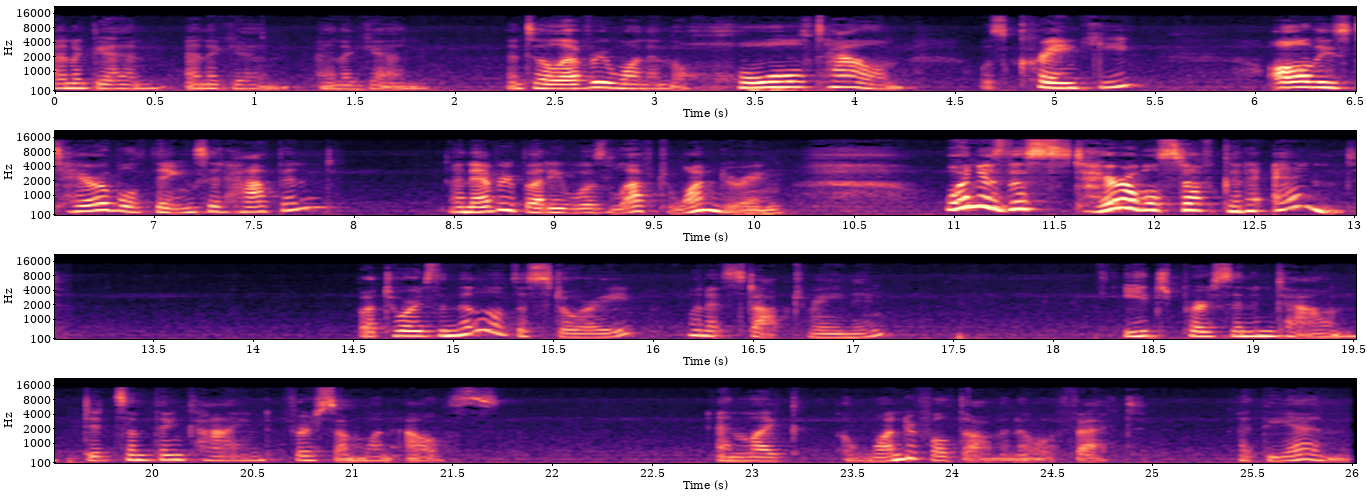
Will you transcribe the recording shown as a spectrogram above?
and again and again and again, until everyone in the whole town was cranky. All these terrible things had happened, and everybody was left wondering, when is this terrible stuff going to end? But towards the middle of the story, when it stopped raining, each person in town did something kind for someone else. And like a wonderful domino effect, at the end,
